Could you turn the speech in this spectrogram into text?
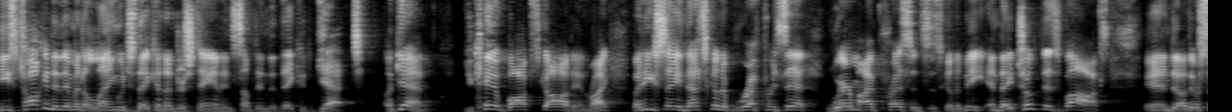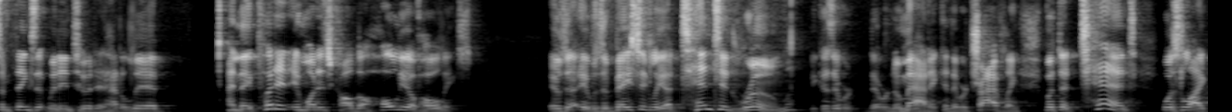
He's talking to them in a language they can understand and something that they could get. Again, you can't box God in, right? But he's saying that's going to represent where my presence is going to be. And they took this box, and uh, there were some things that went into it. It had a lid, and they put it in what is called the Holy of Holies. It was, a, it was a basically a tented room because they were, they were nomadic and they were traveling, but the tent was like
